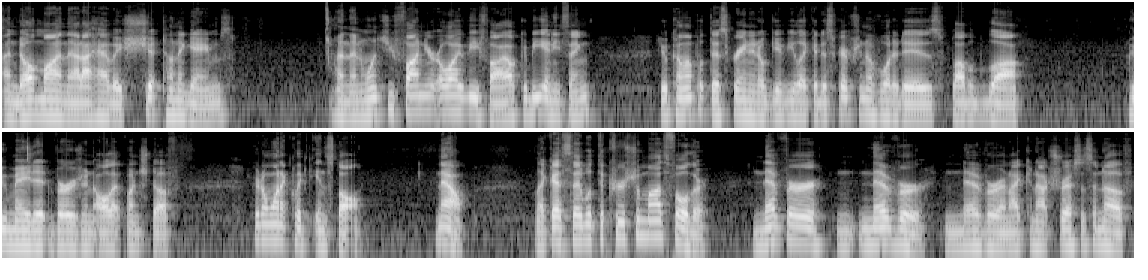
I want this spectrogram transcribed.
And don't mind that, I have a shit ton of games. And then once you find your OIV file, could be anything, you'll come up with this screen. It'll give you like a description of what it is, blah, blah, blah, blah, who made it, version, all that fun stuff. You're going to want to click install. Now, like I said with the Crucial Mods folder, never, never, never, and I cannot stress this enough,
